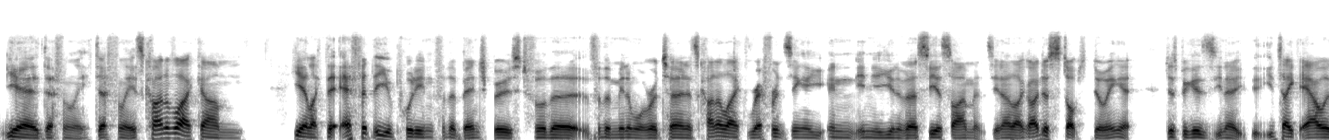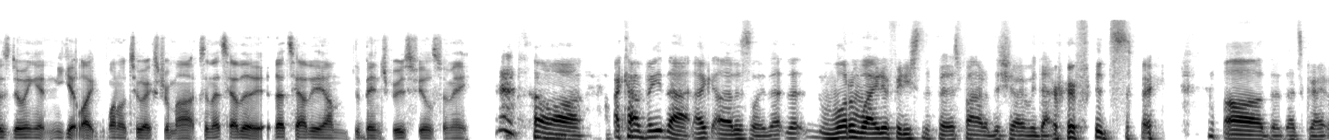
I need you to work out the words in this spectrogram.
Yeah, definitely, definitely. It's kind of like um yeah, like the effort that you put in for the bench boost for the for the minimal return. It's kind of like referencing a, in in your university assignments. You know, like I just stopped doing it just because you know you take hours doing it and you get like one or two extra marks, and that's how the that's how the um the bench boost feels for me. Oh i can't beat that like honestly that, that what a way to finish the first part of the show with that reference so oh that, that's great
